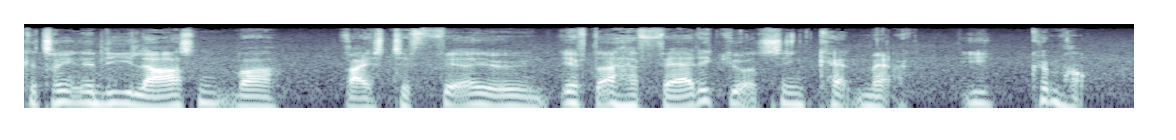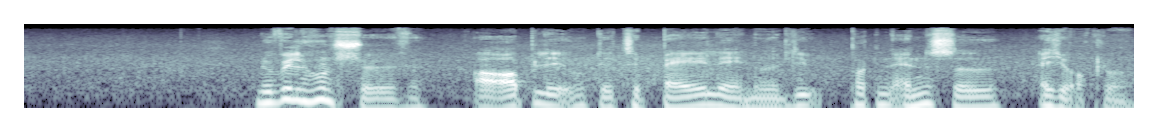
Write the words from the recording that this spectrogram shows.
Katrine Lee Larsen var rejst til ferieøen efter at have færdiggjort sin kantmærk i København. Nu ville hun surfe og opleve det tilbagelænede liv på den anden side af jordkloden.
